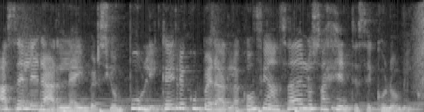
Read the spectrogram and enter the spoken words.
acelerar la inversión pública y recuperar la confianza de los agentes económicos.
